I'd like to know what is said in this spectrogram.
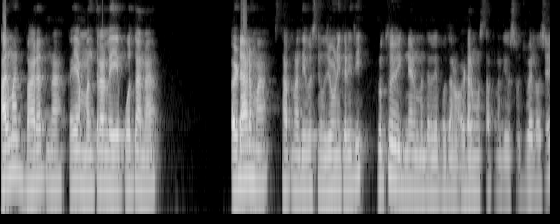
હાલમાં જ ભારતના કયા મંત્રાલયે પોતાના અઢારમાં સ્થાપના દિવસની ઉજવણી કરી હતી? પૃથ્વી વિજ્ઞાન મંત્રાલયે પોતાનો અઢારમો સ્થાપના દિવસ ઉજવેલો છે.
